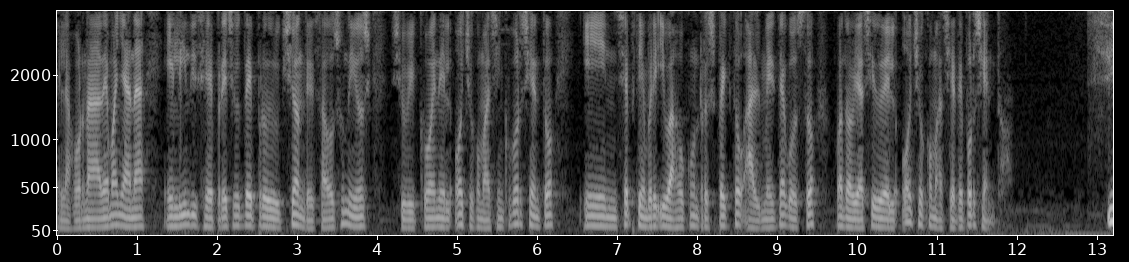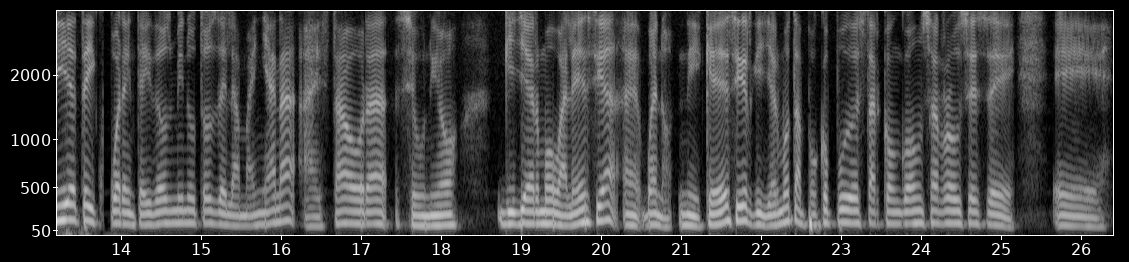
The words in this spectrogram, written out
en la jornada de mañana, el índice de precios de producción de Estados Unidos se ubicó en el 8,5% en septiembre y bajó con respecto al mes de agosto, cuando había sido del 8,7%. 7 y 42 minutos de la mañana. A esta hora se unió Guillermo Valencia. Eh, bueno, ni qué decir, Guillermo tampoco pudo estar con Guns N' Roses. Eh, eh,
